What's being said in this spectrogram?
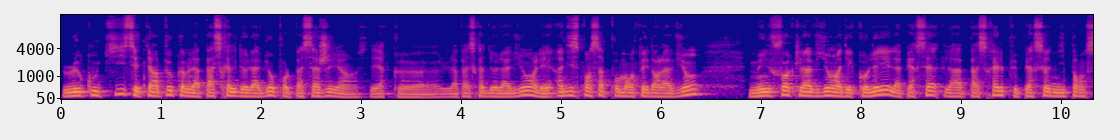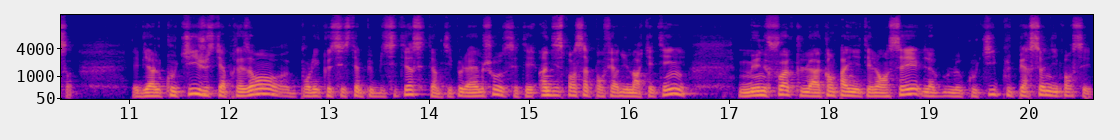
le cookie, c'était un peu comme la passerelle de l'avion pour le passager. Hein. C'est-à-dire que euh, la passerelle de l'avion, elle est indispensable pour monter dans l'avion, mais une fois que l'avion a décollé, la passerelle, plus personne n'y pense. Eh bien, le cookie, jusqu'à présent, pour l'écosystème publicitaire, c'était un petit peu la même chose. C'était indispensable pour faire du marketing, mais une fois que la campagne était lancée, le cookie, plus personne n'y pensait.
